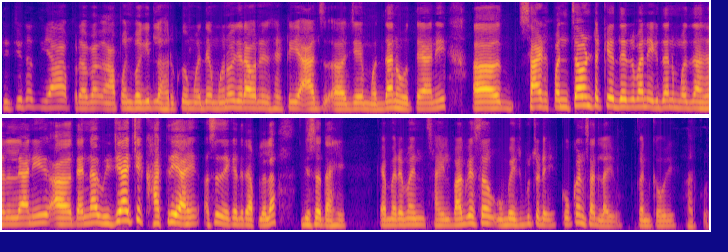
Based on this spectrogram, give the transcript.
निश्चितच या प्रभाग आपण बघितलं हरकुळमध्ये मनोज रावण्यासाठी आज जे मतदान होते आणि अ, साठ पंचावन्न टक्के दरम्यान एकदा मतदान झालेलं आहे आणि त्यांना विजयाची खात्री आहे असंच एकंदरीत आपल्याला दिसत आहे. कॅमेरामॅन साहिल बागवेसह उमेश बुचडे कोकण साध लाईव्ह कणकवली हरकुळ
